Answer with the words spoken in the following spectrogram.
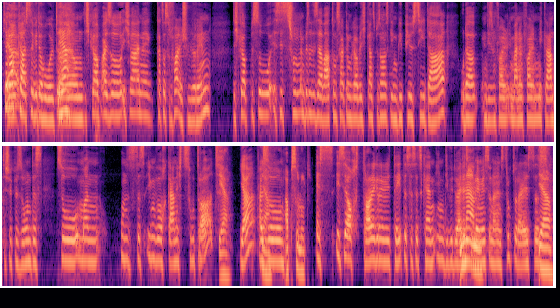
Ich habe Ja. auch Klasse wiederholt. Ja. Äh, und ich glaube, also ich war eine katastrophale Schülerin. Ich glaube, so, es ist schon ein bisschen diese Erwartungshaltung, glaube ich, ganz besonders gegen BPOC da. Oder in diesem Fall, in meinem Fall, migrantische Person, dass so man uns das irgendwo auch gar nicht zutraut. Ja. Ja, also ja, absolut. es ist ja auch traurige Realität, dass das jetzt kein individuelles Nein. Problem ist, sondern ein strukturelles. Das Ja.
